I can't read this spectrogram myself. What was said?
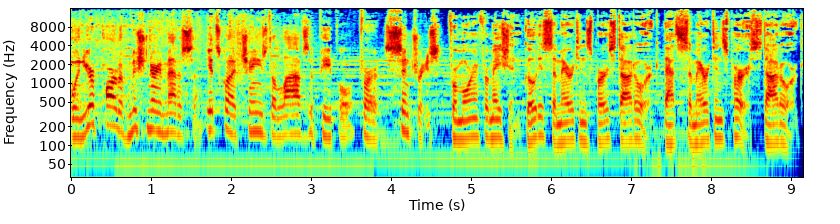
When you're part of missionary medicine, it's going to change the lives of people for centuries. For more information, go to SamaritansPurse.org. That's SamaritansPurse.org.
